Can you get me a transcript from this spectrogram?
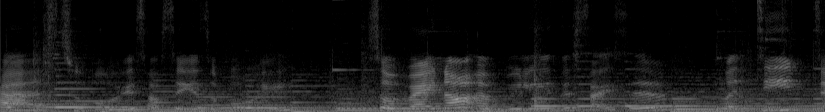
Has two boys, I'll say it's a boy. So right now I'm really indecisive, but deep down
